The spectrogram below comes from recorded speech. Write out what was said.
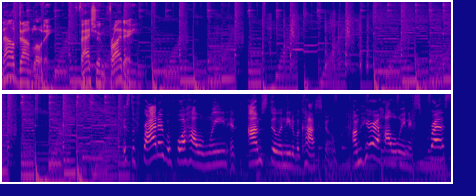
Now downloading Fashion Friday. It's the Friday before Halloween, and I'm still in need of a costume. I'm here at Halloween Express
